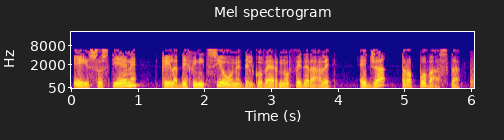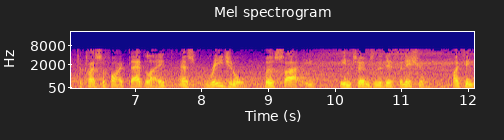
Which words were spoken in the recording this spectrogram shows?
e sostiene che la definizione del governo federale è già troppo vasta. To classify Adelaide as regional per se in terms of the definition, I think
